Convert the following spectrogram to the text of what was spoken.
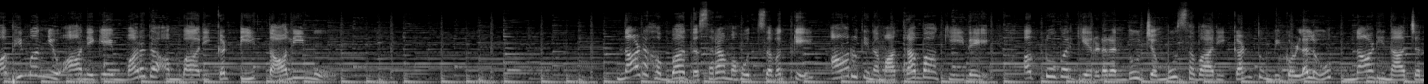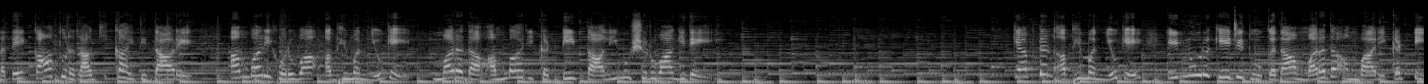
ಅಭಿಮನ್ಯು ಆನೆಗೆ ಮರದ ಅಂಬಾರಿ ಕಟ್ಟಿ ತಾಲೀಮು. ನಾಡಹಬ್ಬ ದಸರಾ ಮಹೋತ್ಸವಕ್ಕೆ ಆರು ದಿನ ಮಾತ್ರ ಬಾಕಿ ಇದೆ. ಅಕ್ಟೋಬರ್ ಎರಡರಂದು ಜಂಬೂ ಸವಾರಿ ಕಣ್ತುಂಬಿಕೊಳ್ಳಲು ನಾಡಿನ ಜನತೆ ಕಾತುರರಾಗಿ ಕಾಯ್ತಿದ್ದಾರೆ ಅಂಬಾರಿ ಹೊರುವ ಅಭಿಮನ್ಯುಗೆ ಮರದ ಅಂಬಾರಿ ಕಟ್ಟಿ ತಾಲೀಮು ಶುರುವಾಗಿದೆ. ಅಭಿಮನ್ಯುಗೆ ಇನ್ನೂರು ಕೆಜಿ ತೂಕದ ಮರದ ಅಂಬಾರಿ ಕಟ್ಟಿ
